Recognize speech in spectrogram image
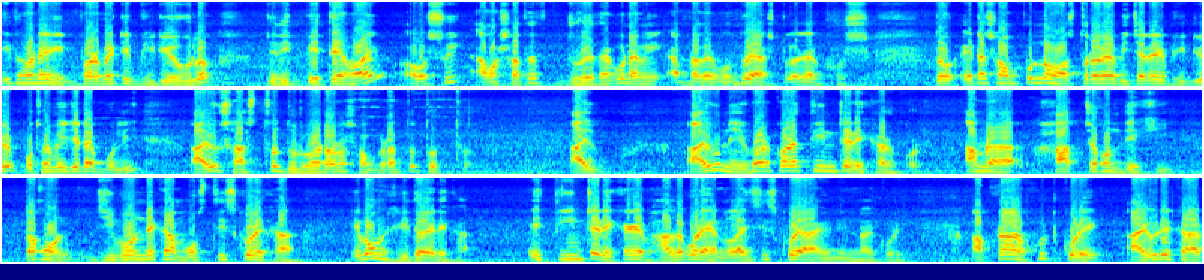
এই ধরনের ইনফরমেটিভ ভিডিওগুলো যদি পেতে হয়, অবশ্যই আমার সাথে জুড়ে থাকুন। আমি আপনাদের বন্ধু অ্যাস্ট্রোলজার ঘোষ। তো এটা সম্পূর্ণ হস্তরেখা বিচারের ভিডিওর প্রথমেই যেটা বলি, আয়ু, স্বাস্থ্য, দুর্ঘটনা সংক্রান্ত তথ্য। আয়ু আয়ু নির্ভর করে তিনটে রেখার উপর। আমরা হাত যখন দেখি, তখন জীবন রেখা মস্তিষ্ক রেখা এবং হৃদয় রেখা এই তিনটে রেখাকে ভালো করে অ্যানালাইসিস করে আয়ু নির্ণয় করি। আপনারা হুট করে আয়ু রেখার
